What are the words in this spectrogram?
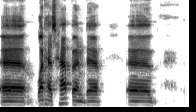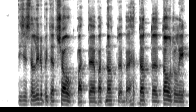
Uh, what has happened? This is a little bit a joke, but uh, but not not uh, totally.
